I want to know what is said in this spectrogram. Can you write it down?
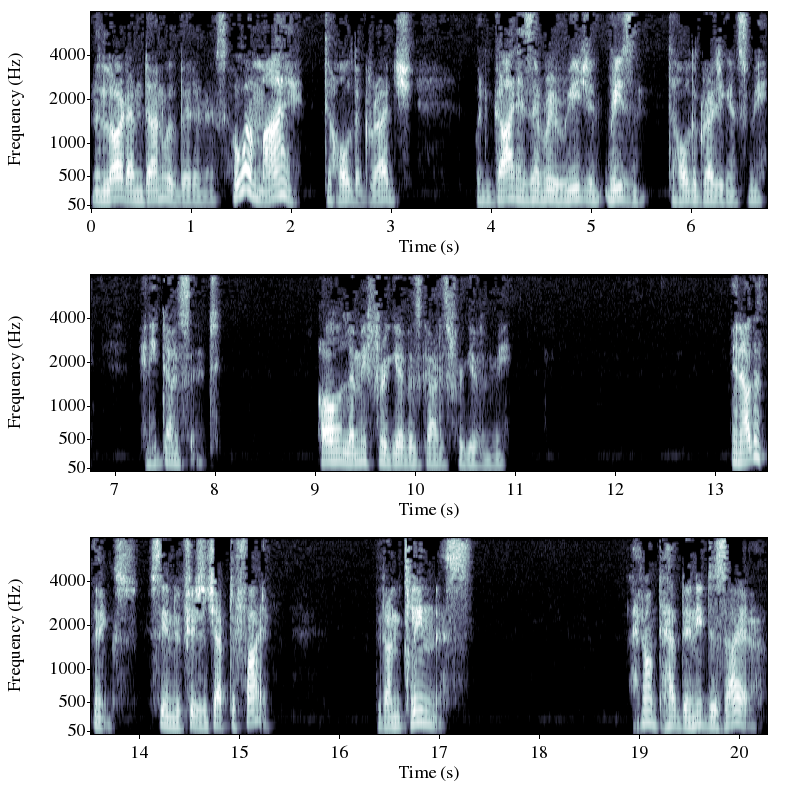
And Lord, I'm done with bitterness. Who am I to hold a grudge when God has every reason, reason to hold a grudge against me and he doesn't? Oh, let me forgive as God has forgiven me. And other things. See in Ephesians chapter 5, that uncleanness I don't have any desire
